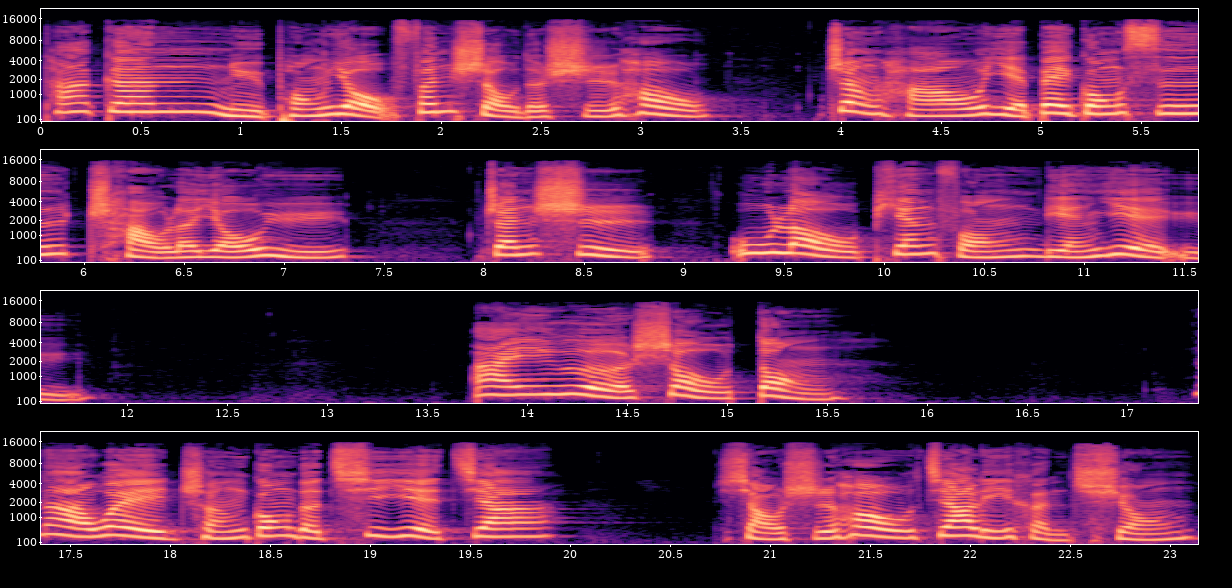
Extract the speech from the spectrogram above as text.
他跟女朋友分手的时候。正好也被公司炒了鱿鱼，真是屋漏偏逢连夜雨，挨饿受冻。那位成功的企业家小时候家里很穷，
